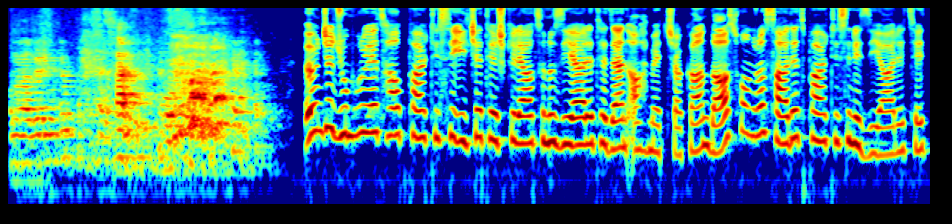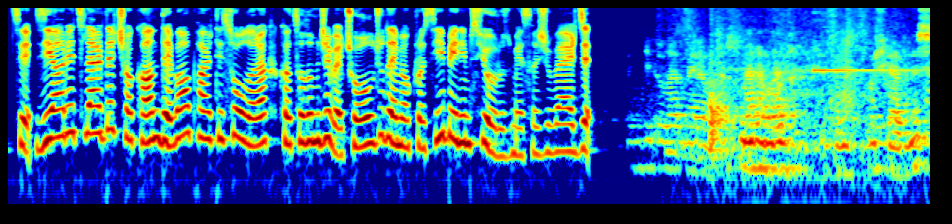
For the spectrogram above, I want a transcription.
Önce Cumhuriyet Halk Partisi ilçe teşkilatını ziyaret eden Ahmet Çakan, daha sonra Saadet Partisi'ni ziyaret etti. Ziyaretlerde Çakan, Deva Partisi olarak katılımcı ve çoğulcu demokrasiyi benimsiyoruz mesajı verdi. Öncelikli olarak merhabalar. Merhabalar, hoş geldiniz.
